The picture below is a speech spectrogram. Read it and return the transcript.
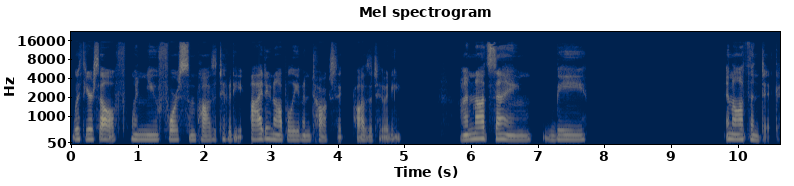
with yourself when you force some positivity. I do not believe in toxic positivity. I'm not saying be inauthentic,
